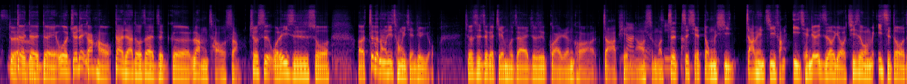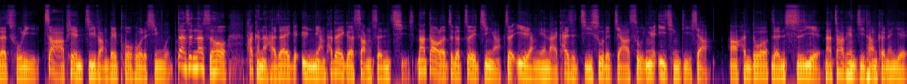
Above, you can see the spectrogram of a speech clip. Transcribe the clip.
致。对对对对，我觉得刚好大家都在这个浪潮上，就是我的意思是说，呃，这个东西从以前就有。就是这个柬埔寨就是拐人口啊、诈骗，然后什么这这些东西，诈骗机房以前就一直都有。其实我们一直都有在处理诈骗机房被破获的新闻，但是那时候它可能还在一个酝酿，它在一个上升期。那到了这个最近啊，这一两年来开始急速的加速，因为疫情底下啊，很多人失业，那诈骗集团可能也。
